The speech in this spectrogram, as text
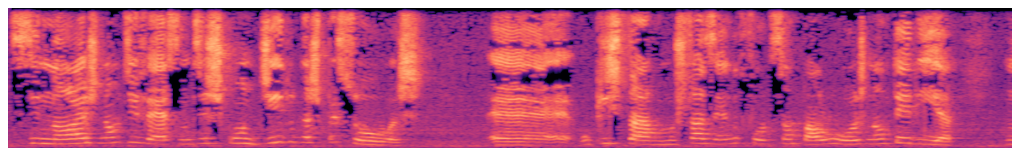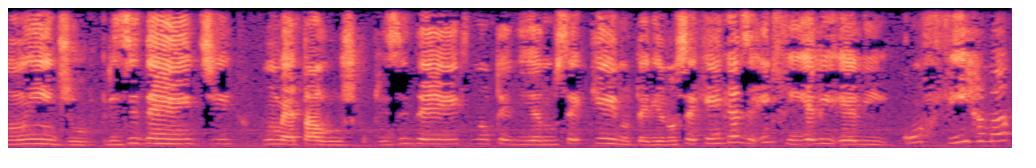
Se nós não tivéssemos escondido das pessoas é, o que estávamos fazendo, o Foro de São Paulo hoje não teria um índio presidente, um metalúrgico presidente, não teria não sei quem, não teria não sei quem. Quer dizer, enfim, ele, ele confirma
